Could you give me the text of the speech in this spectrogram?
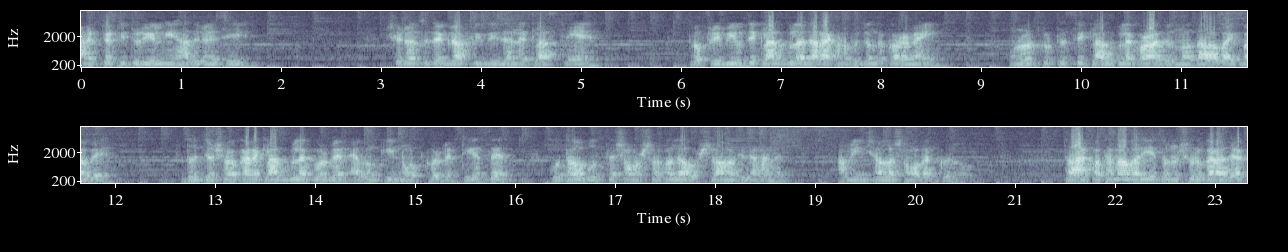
আরেকটা টিউটোরিয়াল নিয়ে হাজির হয়েছি। সেটা হচ্ছে যে গ্রাফিক ডিজাইনের ক্লাস নিয়ে। তো প্রিভিউ যে ক্লাসগুলো যারা এখনও পর্যন্ত করে নাই, অনুরোধ করতেছি ক্লাসগুলো করার জন্য ধারাবাহিকভাবে ধৈর্য সহকারে ক্লাসগুলো করবেন এবং কি নোট করবেন, ঠিক আছে? কোথাও বুঝতে সমস্যা হলে অবশ্যই আমাকে জানাবেন। আমি ইনশাল্লাহ সমাধান করব। তো আর কথা না বাড়িয়ে চলুন, শুরু করা যাক।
